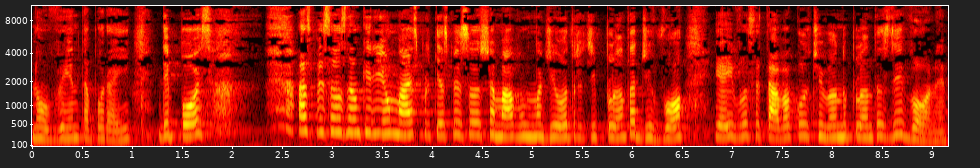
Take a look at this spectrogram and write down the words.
90 por aí. Depois... As pessoas não queriam mais porque as pessoas chamavam uma de outra de planta de vó e aí você tava cultivando plantas de vó, né?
